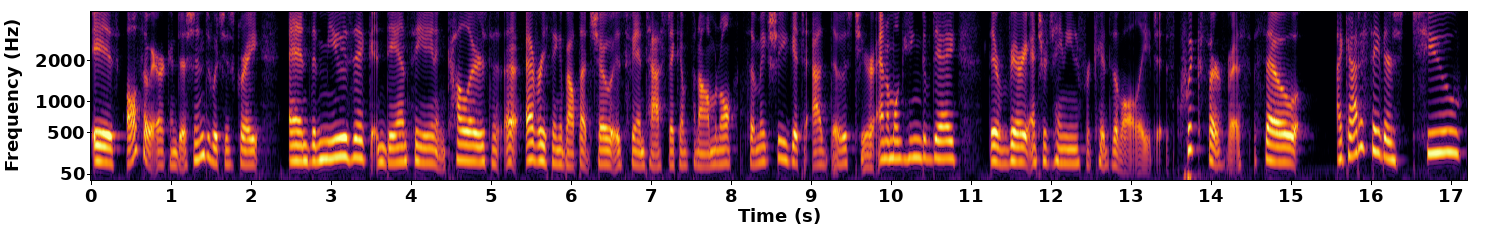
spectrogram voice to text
is also air conditioned, which is great. And the music and dancing and colors, uh, everything about that show is fantastic and phenomenal. So make sure you get to add those to your Animal Kingdom day. They're very entertaining for kids of all ages. Quick service. So I gotta say, there's two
